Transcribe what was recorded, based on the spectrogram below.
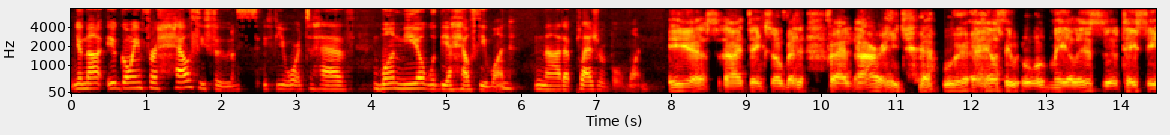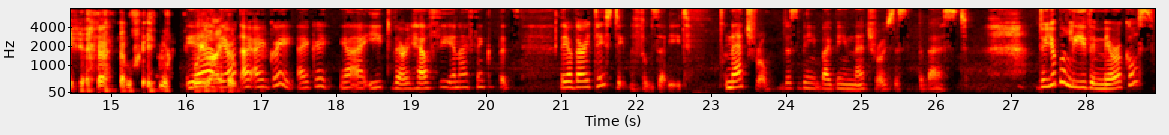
You're not. You're going for healthy foods. If you were to have one meal would be a healthy one, not a pleasurable one. Yes, I think so. But at our age, a healthy meal is uh, tasty. we, yeah, like they are, I, I, agree. I agree. Yeah, I eat very healthy, and I think that they are very tasty. The foods I eat, natural. Just being by being natural is just the best. Do you believe in miracles?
